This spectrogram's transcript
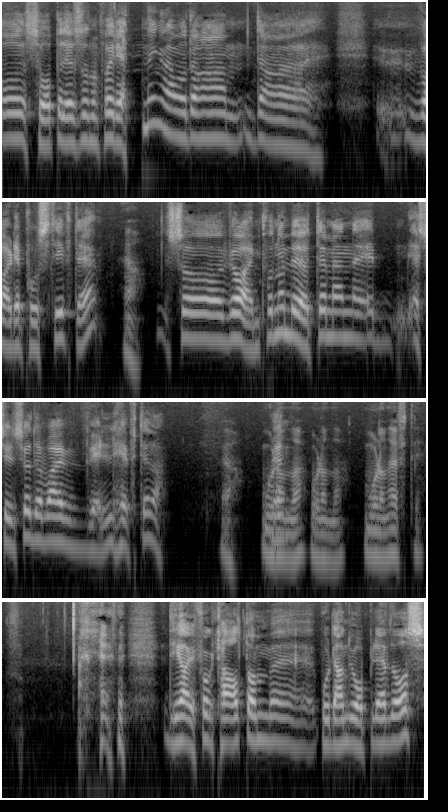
og så på det som en forretning, og da, da var det positivt, det. Ja. Så vi var med på noen møter, men jeg syns jo det var vel heftig, da. ja. Hvordan da? Hvordan da? Hvordan heftig? De har jo fortalt om eh, hvordan du opplevde oss.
